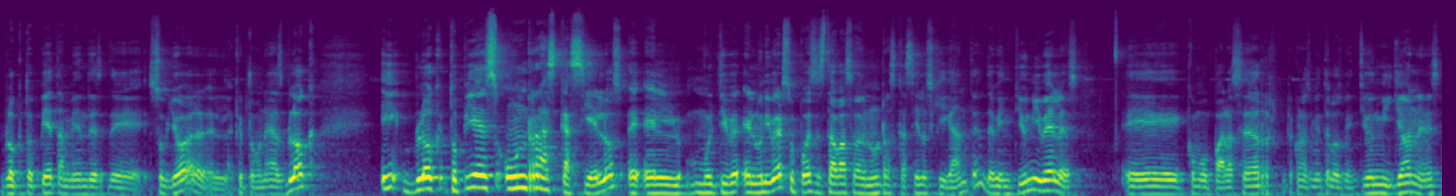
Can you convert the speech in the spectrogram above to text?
Blocktopia también desde, subió, la criptomoneda es Block. Y Blocktopia es un rascacielos. E, el, el universo pues está basado en un rascacielos gigante de 21 niveles. Eh, como para hacer reconocimiento de los 21 millones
